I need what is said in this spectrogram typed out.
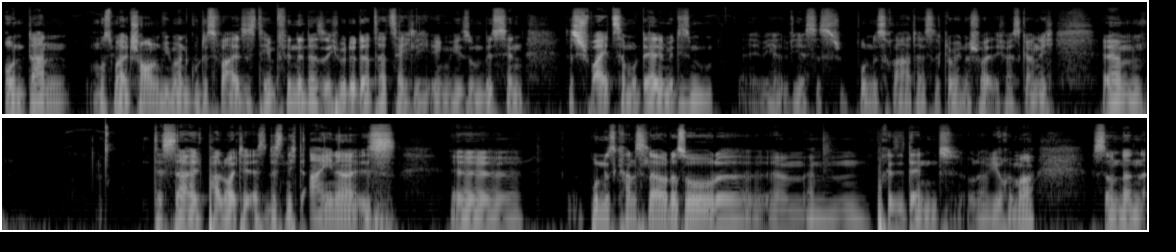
Und dann muss man halt schauen, wie man ein gutes Wahlsystem findet. Also ich würde da tatsächlich irgendwie so ein bisschen das Schweizer Modell mit diesem, wie, wie heißt das, Bundesrat heißt das, glaube ich, in der Schweiz, ich weiß gar nicht, ähm, dass da halt ein paar Leute, also dass nicht einer ist äh, Bundeskanzler oder so oder ähm, ähm, Präsident oder wie auch immer, sondern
